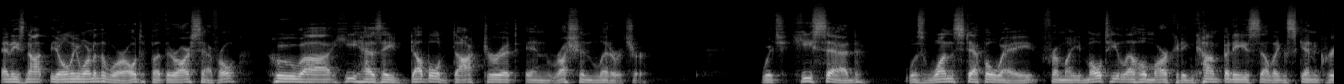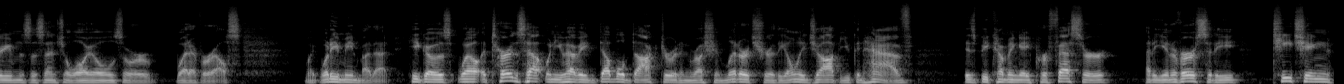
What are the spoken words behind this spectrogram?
and he's not the only one in the world, but there are several, who uh, he has a double doctorate in Russian literature, which he said was one step away from a multi level marketing company selling skin creams, essential oils, or whatever else. I'm like, what do you mean by that? He goes, Well, it turns out when you have a double doctorate in Russian literature, the only job you can have is becoming a professor at a university teaching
